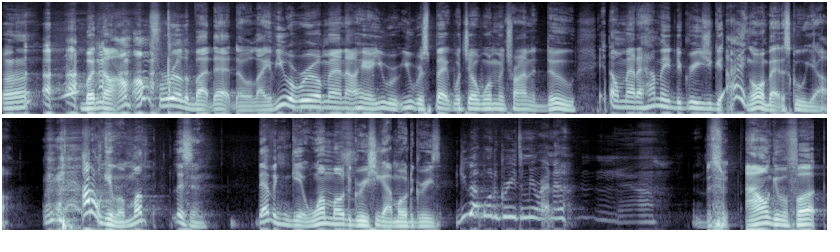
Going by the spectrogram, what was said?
huh? But no, I'm I'm for real about that though. Like if you a real man out here and you you respect what your woman trying to do, it don't matter how many degrees you get. I ain't going back to school, y'all. I don't give a mother. Listen, Devin can get one more degree. She got more degrees. You got more degrees than me right now. Yeah. I don't give a fuck.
